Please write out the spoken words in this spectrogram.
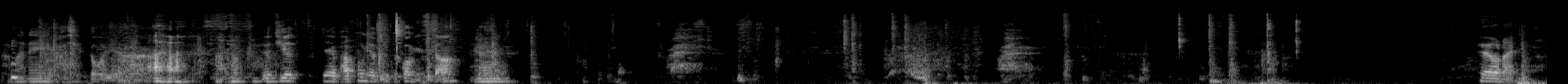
그만해 가식 떠올려. 이 뒤에 예, 밥풍 옆에 뚜껑 있어. 네. 헤어라인.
